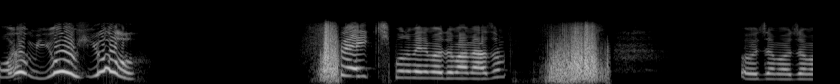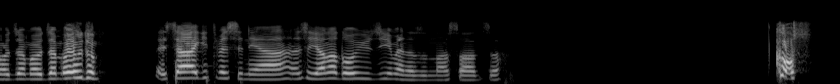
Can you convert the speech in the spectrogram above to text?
Oğlum yuh yuh! Fake. Bunu benim öldürmem lazım. Öleceğim, öleceğim, öleceğim, öleceğim. Öldüm. Eşya gitmesin ya. Neyse yana doğru yüzeyim en azından sadece. Kos.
